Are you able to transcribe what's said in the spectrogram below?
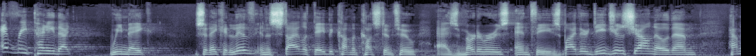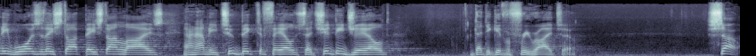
every penny that we make so they can live in the style that they become accustomed to as murderers and thieves. By their deeds you shall know them. How many wars do they start based on lies, and how many too big to fail that should be jailed that they give a free ride to? So,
